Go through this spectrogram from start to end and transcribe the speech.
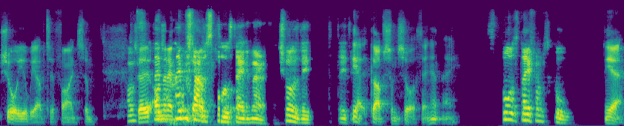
sure, you'll be able to find some. So on the they must have a sports day in America. Surely they, they do. Yeah, got to have some sort of thing, haven't they? Sports day from school. Yeah.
